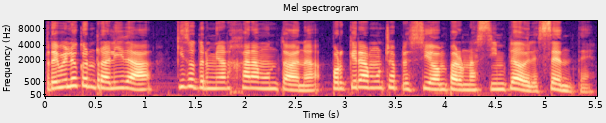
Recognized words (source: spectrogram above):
reveló que en realidad quiso terminar Hannah Montana porque era mucha presión para una simple adolescente.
